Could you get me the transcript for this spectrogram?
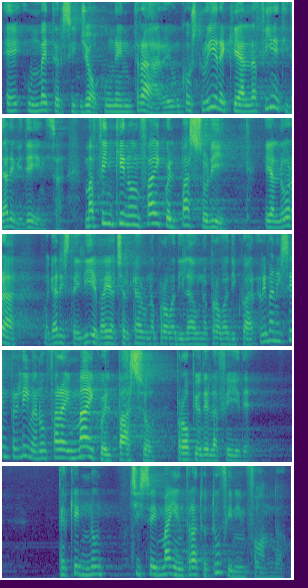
è un mettersi in gioco, un entrare, un costruire che alla fine ti dà l'evidenza, ma finché non fai quel passo lì e allora magari stai lì e vai a cercare una prova di là, una prova di qua, rimani sempre lì ma non farai mai quel passo proprio della fede, perché non ci sei mai entrato tu fino in fondo.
